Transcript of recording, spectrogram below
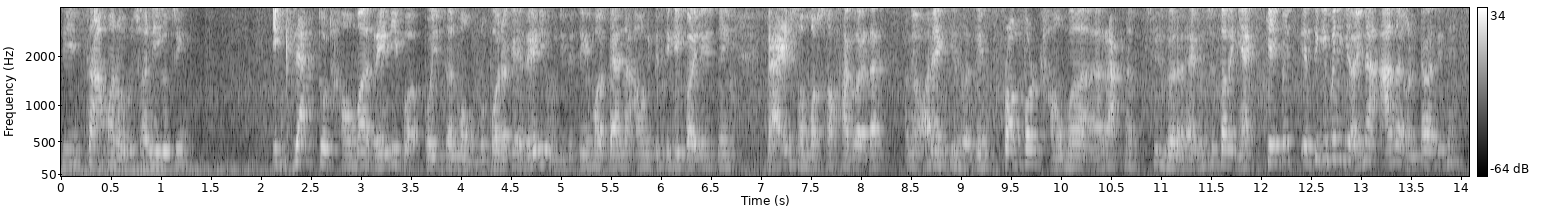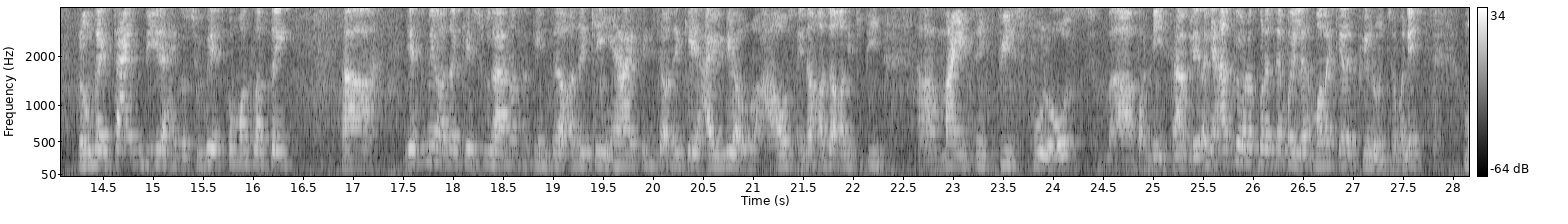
चिज सामानहरू छ नि यो चाहिँ एक्ज्याक्ट ठाउँमा रेडी भ पोजिसनमा हुनु पऱ्यो क्या। रेडी हुने बित्तिकै म बिहान आउने बित्तिकै कहिले चाहिँ भ्याएसम्म सफा गरेर अनि हरेक चिजलाई चाहिँ प्रपर ठाउँमा राख्न कोसिस गरिरहेको छु। तर यहाँ केही पनि यतिकै पनि होइन आधा घन्टा जति चाहिँ रुमलाई टाइम दिइरहेको छु। कि यसको मतलब चाहिँ यसमै अझ के सुधार्न सकिन्छ अझै केही यहाँ आइसकेपछि अझै केही आइडियाहरू आओस् होइन? अझ अलिकति माइन्ड चाहिँ पिसफुल होस् भन्ने हिसाबले। अनि अर्को एउटा कुरा चाहिँ मैले मलाई केलाई फिल हुन्छ भने म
